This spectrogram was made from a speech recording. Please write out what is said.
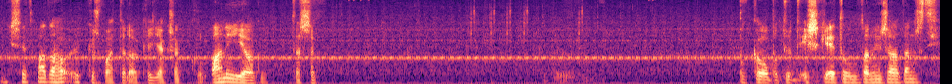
Miksi et mä tohon ykkösvaihteella oikein jaksa ku... Ah niin joo, kun tässä... Pakooput nyt iskee tulta niin saatanasti.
